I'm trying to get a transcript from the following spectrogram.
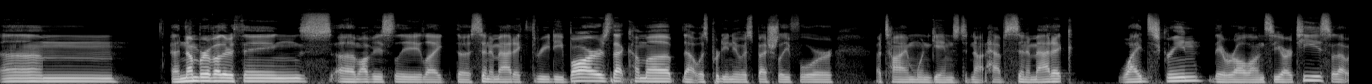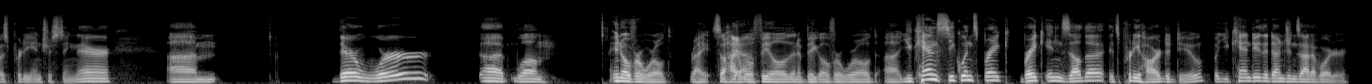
Um, a number of other things. Um, obviously, like the cinematic 3D bars that come up. That was pretty new, especially for a time when games did not have cinematic widescreen. They were all on CRTs, so that was pretty interesting there. Um, there were, uh, well, in Overworld, right? So Hyrule Yeah. Field and a big Overworld. Uh, you can sequence break break in Zelda. It's pretty hard to do, but you can do the dungeons out of order.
